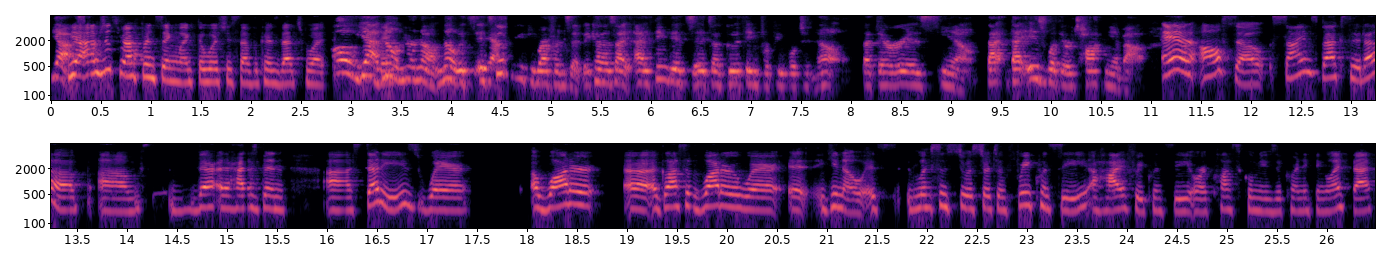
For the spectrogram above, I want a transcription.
Yeah. Yeah i'm just referencing like the witchy stuff because that's what oh yeah no no no no it's it's yeah. good for you to reference it because i i think it's it's a good thing for people to know that there is you know that that is what they're talking about. And also science backs it up um there has been uh studies where a water uh, a glass of water where it you know it's it listens to a certain frequency a high frequency or classical music or anything like that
